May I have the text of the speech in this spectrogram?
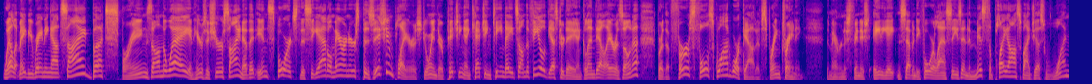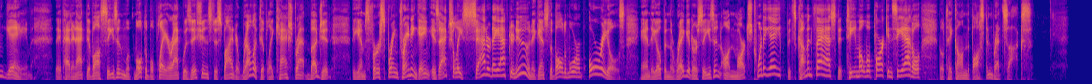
Well, it may be raining outside, but spring's on the way, and here's a sure sign of it in sports. The Seattle Mariners position players joined their pitching and catching teammates on the field yesterday in Glendale, Arizona for the first full squad workout of spring training. The Mariners finished 88 and 74 last season and missed the playoffs by just one game. They've had an active offseason with multiple player acquisitions despite a relatively cash-strapped budget. The M's first spring training game is actually Saturday afternoon against the Baltimore Orioles, and they open the regular season on March 28th. It's coming fast at T-Mobile Park in Seattle. They'll take on the Boston Red Sox.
